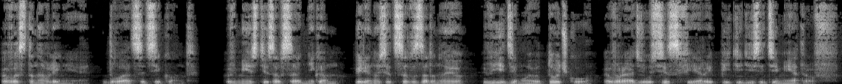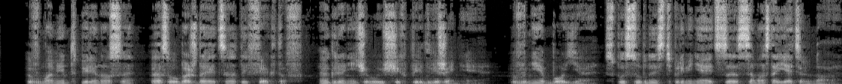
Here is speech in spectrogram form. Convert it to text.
Восстановление 20 секунд. Вместе со всадником переносится в заданную видимую точку в радиусе сферы 50 метров. В момент переноса освобождается от эффектов, ограничивающих передвижение. Вне боя способность применяется самостоятельно.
